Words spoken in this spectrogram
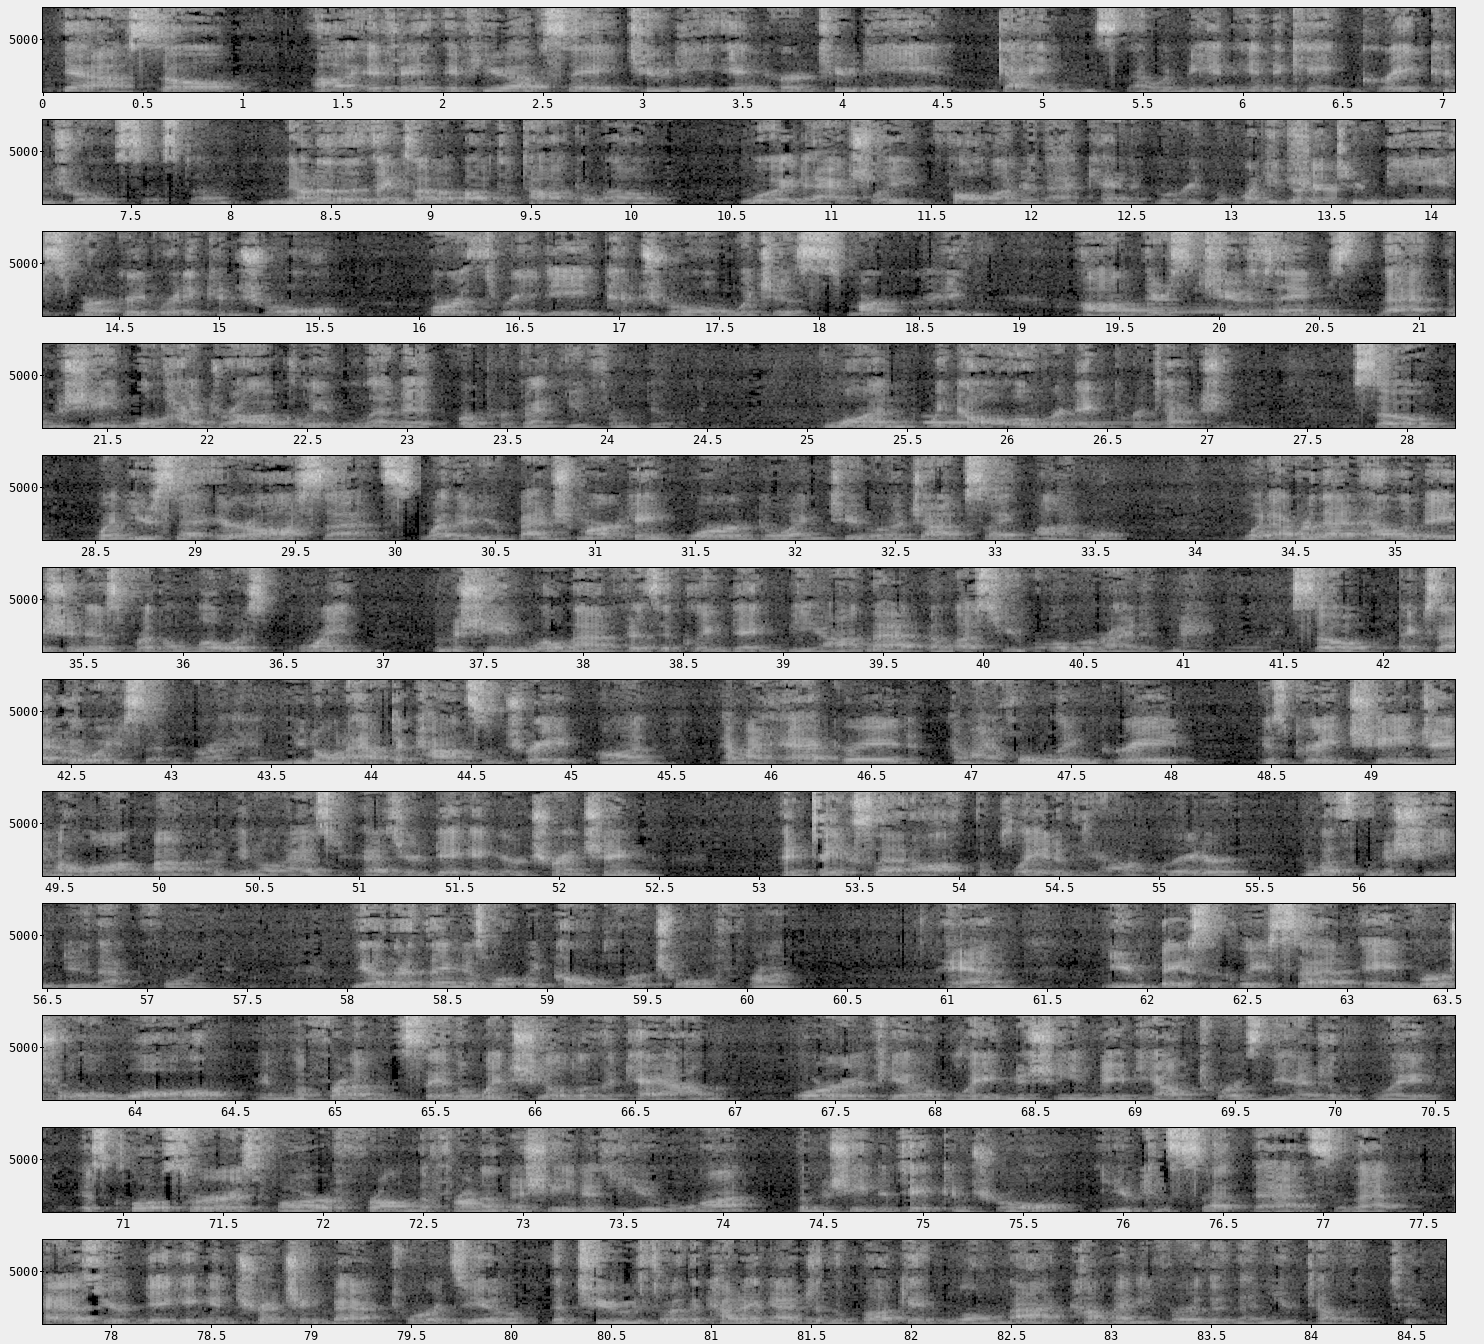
Yeah, so uh, if it, if you have say 2D in or 2D guidance, that would be an indicate grade control system. None of the things I'm about to talk about would actually fall under that category. But when you go Sure. to 2D smart grade ready control or 3D control, which is smart grade, um, there's two things that the machine will hydraulically limit or prevent you from doing. One we call overdig protection. So when you set your offsets, whether you're benchmarking or going to a job site model, whatever that elevation is for the lowest point, the machine will not physically dig beyond that unless you override it manually. So exactly what you said, Brian. You don't have to concentrate on am I at grade? Am I holding grade? Is grade changing along my, you know, as as you're digging or trenching? It takes that off the plate of the operator and lets the machine do that for you. The other thing is what we call virtual front. And you basically set a virtual wall in the front of, say, the windshield of the cab, or if you have a blade machine, maybe out towards the edge of the blade, as close or as far from the front of the machine as you want the machine to take control. You can set that so that as you're digging and trenching back towards you, the tooth or the cutting edge of the bucket will not come any further than you tell it to.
